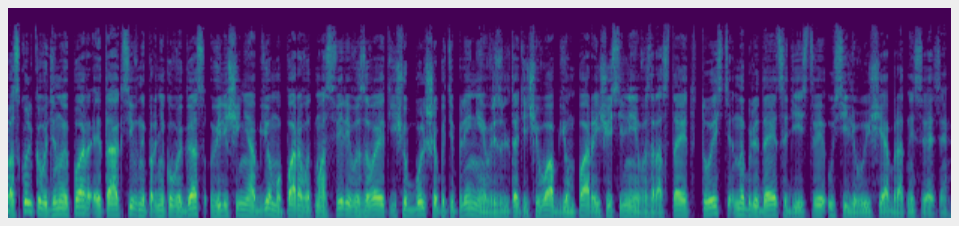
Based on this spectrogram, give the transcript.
Поскольку водяной пар – это активный парниковый газ, увеличение объема пара в атмосфере вызывает еще большее потепление, в результате чего объем пара еще сильнее возрастает, то есть наблюдается действие усиливающей обратной связи.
